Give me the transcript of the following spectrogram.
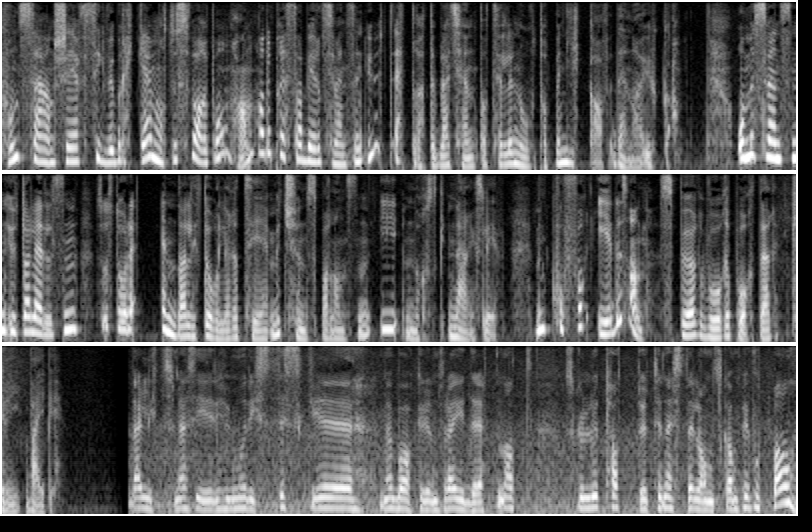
Konsernsjef Sigve Brekke måtte svare på om han hadde pressa Berit Svendsen ut etter at det ble kjent at Telenor-toppen gikk av denne uka. Og med Svendsen ute av ledelsen, så står det enda litt dårligere til med kjønnsbalansen i norsk næringsliv. Men hvorfor er det sånn, spør vår reporter Gry Veiby. Det er litt som jeg sier humoristisk eh, med bakgrunn fra idretten at skulle du tatt ut til neste landskamp i fotball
